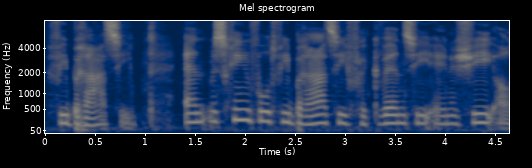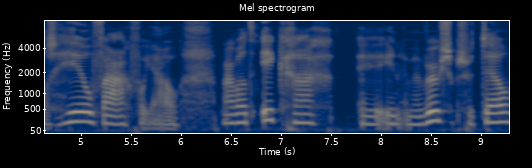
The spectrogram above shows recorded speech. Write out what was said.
vibratie. En misschien voelt vibratie, frequentie, energie als heel vaag voor jou. Maar wat ik graag eh, in mijn workshops vertel,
